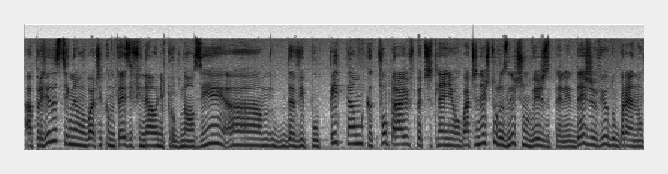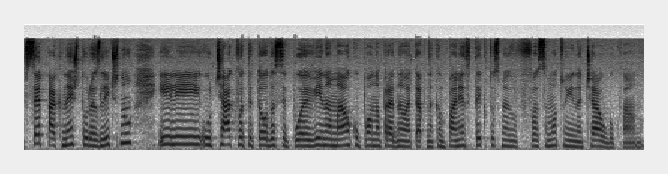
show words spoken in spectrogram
А преди да стигнем обаче към тези финални прогнози, а, да ви попитам какво прави впечатление обаче. Нещо различно виждате ли? Дежавю добре, но все пак нещо различно или очаквате то да се появи на малко по-напреднал етап на кампанията, тъй като сме в самото ни начало буквално?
